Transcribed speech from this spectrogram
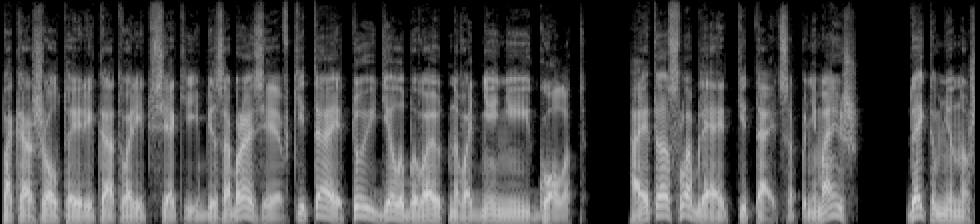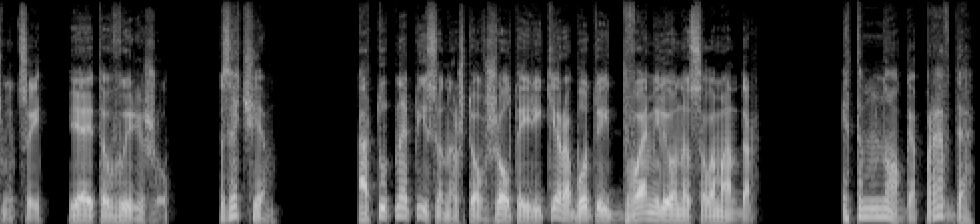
Пока желтая река творит всякие безобразия, в Китае то и дело бывают наводнения и голод. А это ослабляет китайца, понимаешь? Дай-ка мне ножницы, я это вырежу. Зачем? А тут написано, что в Желтой реке работает 2 миллиона саламандр. Это много, правда?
